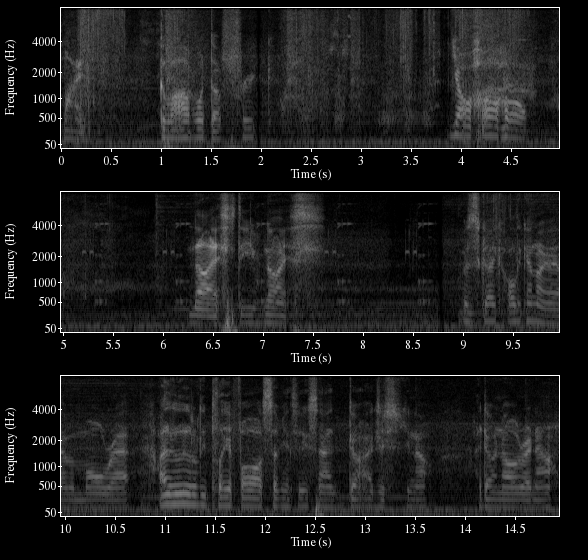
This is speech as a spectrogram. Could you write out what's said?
My glob, what the freak? Yo ho ho! Nice, Steve, nice. What's this guy called again? I have a mole rat. I literally play Fallout 76 and I don't, I just, you know, I don't know right now.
